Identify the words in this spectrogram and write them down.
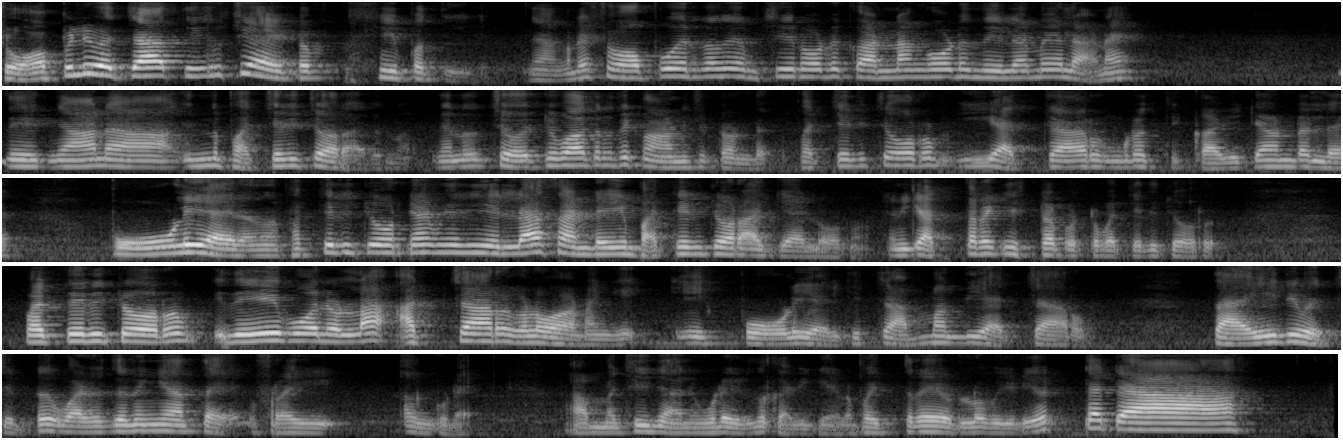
ഷോപ്പിൽ വെച്ചാൽ തീർച്ചയായിട്ടും ഇപ്പം തീരും. ഞങ്ങളുടെ ഷോപ്പ് വരുന്നത് എം സി റോഡ് കണ്ണങ്കോട് നിലമേലാണേ. ഞാൻ ഇന്ന് പച്ചരിച്ചോറായിരുന്നു. ഞാനത് ചോറ്റുപാത്രത്തിൽ കാണിച്ചിട്ടുണ്ട്. പച്ചരിച്ചോറും ഈ അച്ചാറും കൂടെ കഴിക്കാണ്ടല്ലേ പോളിയായിരുന്നു. പച്ചരിച്ചോറ് ഞാൻ എല്ലാ സൺഡേയും പച്ചരിച്ചോറാക്കിയാലോ എന്ന് എനിക്ക് അത്രയ്ക്ക് ഇഷ്ടപ്പെട്ടു പച്ചരിച്ചോറ്. പച്ചരിച്ചോറും ഇതേപോലുള്ള അച്ചാറുകളും ആണെങ്കിൽ ഈ പോളിയായിരിക്കും. ചമ്മന്തി അച്ചാറും. തൈര് വെച്ചിട്ട് വഴുതനങ്ങ ഫ്രൈ കൂടെ. അമ്മച്ചി ഞാനും കൂടെ ഇരുന്ന് കഴിക്കുകയാണ്. അപ്പോൾ ഇത്രയേ ഉള്ളൂ വീഡിയോ. ടാറ്റാ!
